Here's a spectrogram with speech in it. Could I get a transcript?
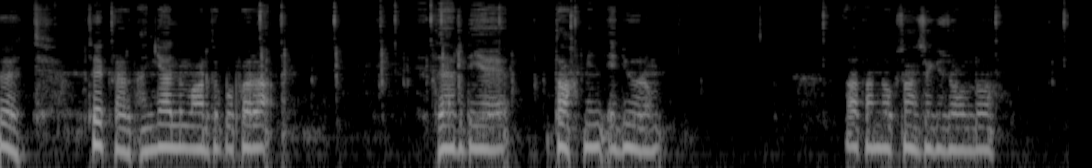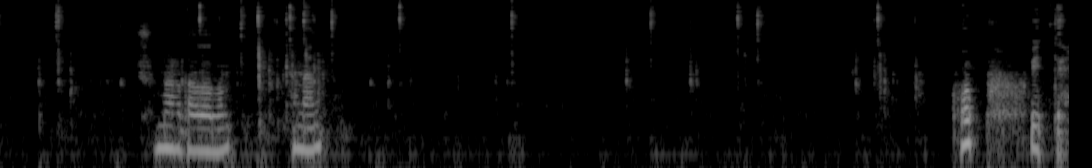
Evet. Tekrardan geldim artık bu para yeter diye tahmin ediyorum. Zaten 98 oldu. Şunları da alalım. Hemen. Bitti.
